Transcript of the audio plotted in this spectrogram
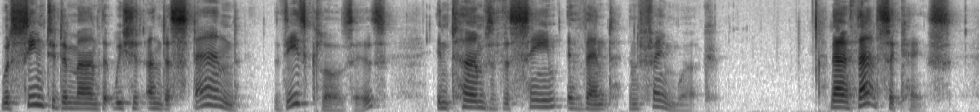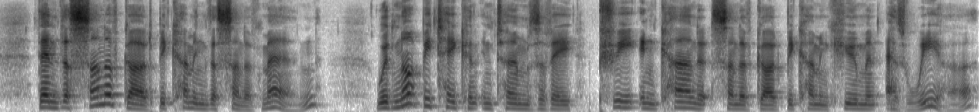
would seem to demand that we should understand these clauses in terms of the same event and framework. Now, if that's the case, then the Son of God becoming the Son of Man would not be taken in terms of a pre-incarnate Son of God becoming human as we are,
